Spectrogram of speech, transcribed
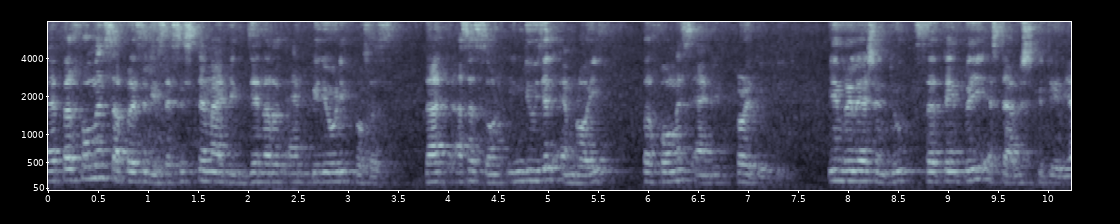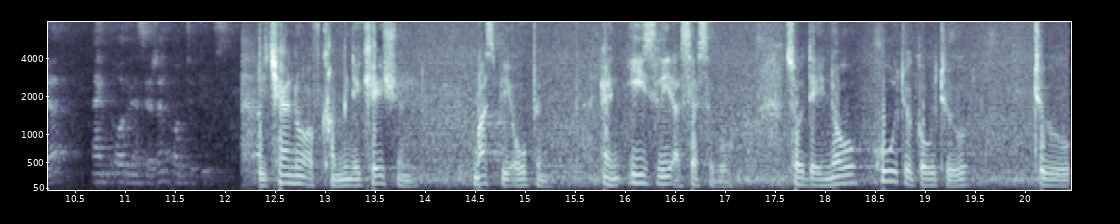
A performance appraisal is a systematic, general and periodic process that assesses on individual employee performance and productivity in relation to certain pre-established criteria and organization objectives. The channel of communication must be open and easily accessible so they know who to go to to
